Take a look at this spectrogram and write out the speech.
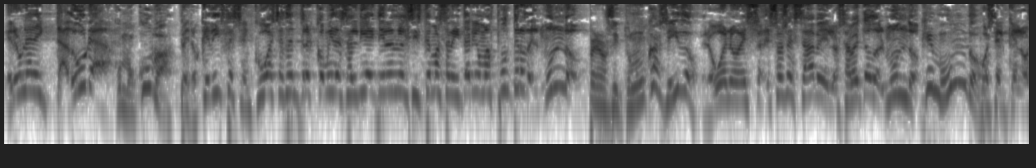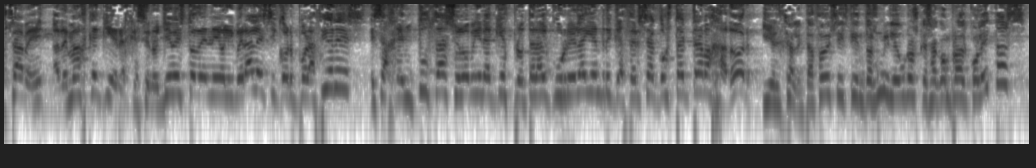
Era una dictadura. Como Cuba. ¿Pero qué dices? En Cuba se hacen tres comidas al día y tienen el sistema sanitario más puntero del mundo. Pero si tú nunca has ido. Pero bueno, eso, eso se sabe, lo sabe todo el mundo. ¿Qué mundo? Pues el que lo sabe. Además, ¿qué quieres? ¿Que se nos lleve esto de neoliberales y corporaciones? Esa gentuza solo viene aquí a explotar al currela y enriquecerse a costa del trabajador. ¿Y el chaletazo de 600.000 euros que se ha comprado al coletas?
